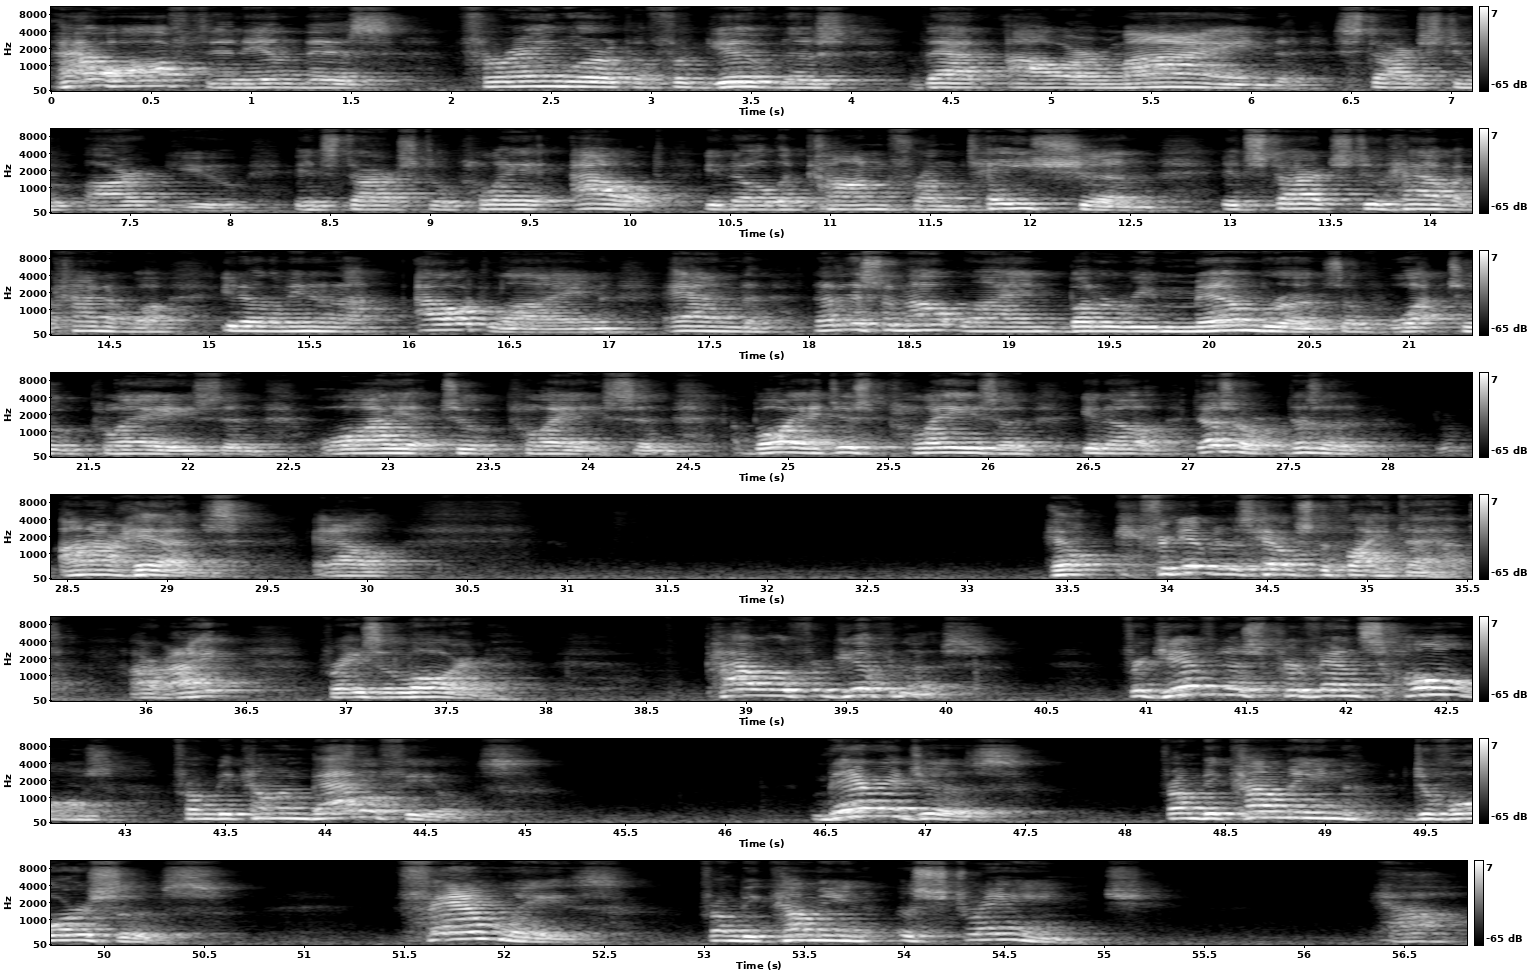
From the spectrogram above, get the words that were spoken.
How often in this framework of forgiveness that our mind starts to argue. It starts to play out, you know, the confrontation. It starts to have a kind of a, you know I mean, an outline, and not just an outline, but a remembrance of what took place and why it took place. And boy, it just plays a, you know, does a, does a, on our heads, you know, Help, forgiveness helps to fight that. All right? Praise the Lord. Power of forgiveness. Forgiveness prevents homes from becoming battlefields, marriages from becoming divorces, families from becoming estranged. Yeah.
